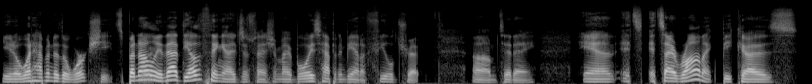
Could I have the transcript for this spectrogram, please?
You know, what happened to the worksheets? But not Right. only that, the other thing I just mentioned, my boys happen to be on a field trip um, today and it's it's ironic because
